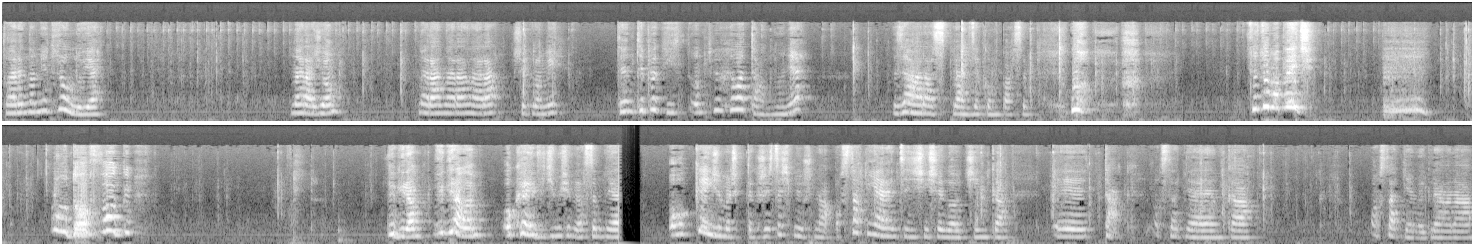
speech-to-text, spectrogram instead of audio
Parę na mnie troluje. Na razie. Nara, nara, nara. Przykro mi. Ten typek, jest- on był chyba tam, no nie? Zaraz sprawdzę kompasem. O! Co to ma być? What the fuck? Wygram, wygrałem. Okej, widzimy się w następnej. Okej, ziomeczki, także jesteśmy już na ostatniej arence dzisiejszego odcinka. Yy, tak, ostatnia arenka. Ostatnia wygrana.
